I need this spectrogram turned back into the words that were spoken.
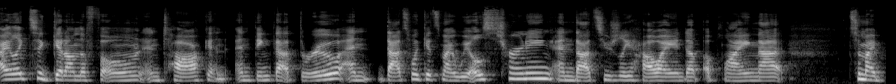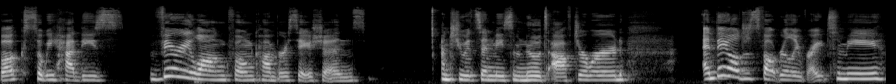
I like to get on the phone and talk and, and think that through. And that's what gets my wheels turning. And that's usually how I end up applying that to my book. So we had these very long phone conversations, and she would send me some notes afterward and they all just felt really right to me.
